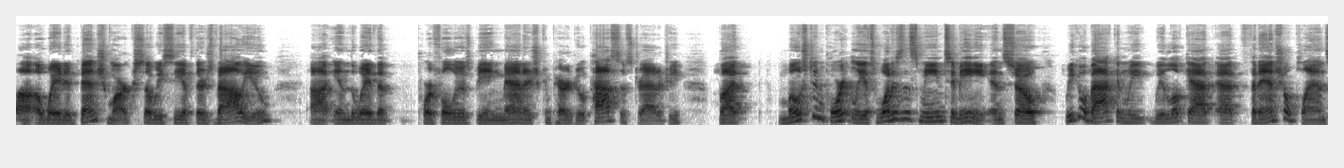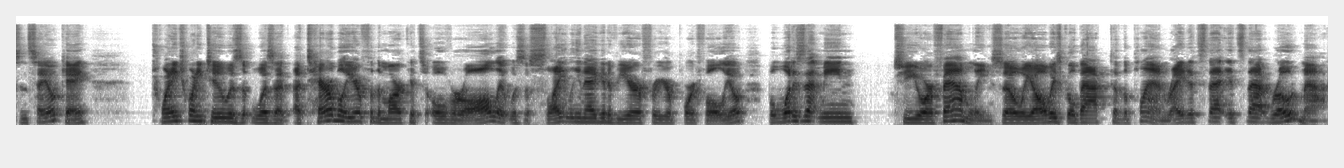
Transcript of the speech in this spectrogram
uh, a weighted benchmark. So we see if there's value uh, in the way the portfolio is being managed compared to a passive strategy. But most importantly, it's what does this mean to me? And so we go back and we we look at at financial plans and say, okay, 2022 was was a, a, terrible year for the markets overall. It was a slightly negative year for your portfolio, but what does that mean to your family? So we always go back to the plan, right? It's that it's that roadmap.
